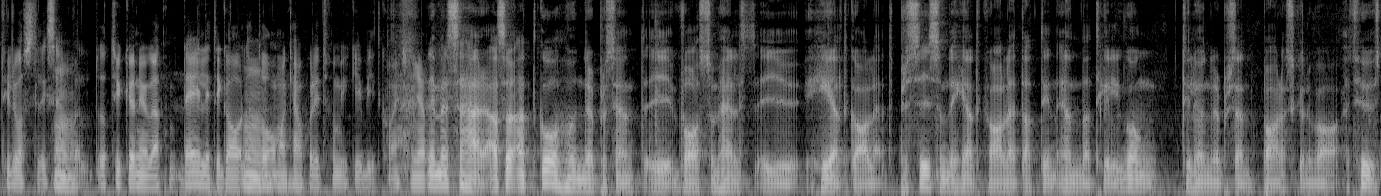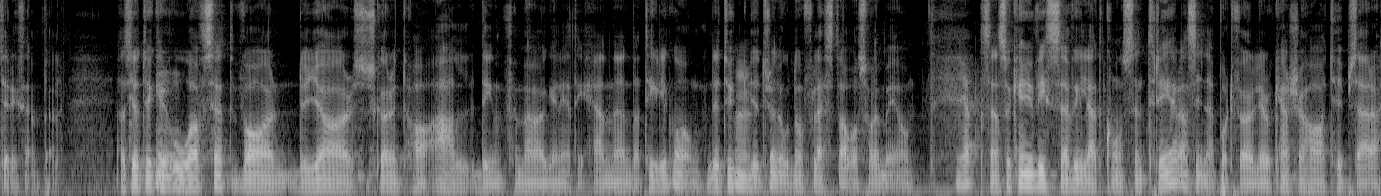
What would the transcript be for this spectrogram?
till oss till exempel, då tycker jag nog att det är lite galet. Mm. Då har man kanske lite för mycket i bitcoin. Japp. Nej men så här, alltså att gå 100% i vad som helst är ju helt galet. Precis som det är helt galet att din enda tillgång till 100% bara skulle vara ett hus till exempel. Alltså jag tycker Mm. oavsett vad du gör så ska du inte ha all din förmögenhet i en enda tillgång. Det tycker, Mm. jag tror nog de flesta av oss håller med om. Japp. Sen så kan ju vissa vilja att koncentrera sina portföljer och kanske ha typ så här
